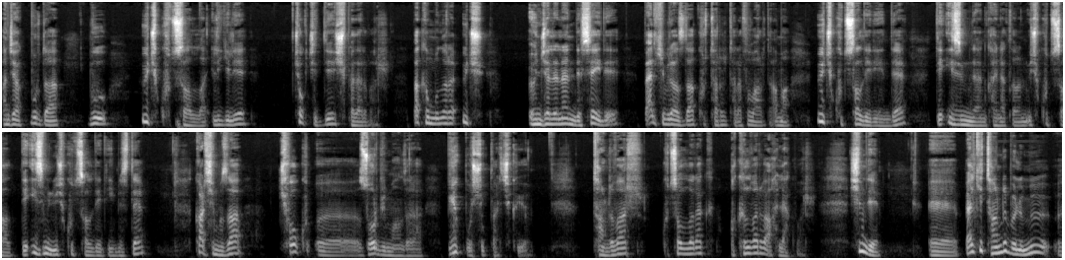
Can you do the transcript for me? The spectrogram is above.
Ancak burada bu üç kutsalla ilgili çok ciddi şüpheler var. Bakın bunlara üç öncelenen deseydi belki biraz daha kurtarır tarafı vardı ama üç kutsal dediğinde deizmden kaynaklanan üç kutsal, deizmin üç kutsal dediğimizde karşımıza çok e, zor bir manzara, büyük boşluklar çıkıyor. Tanrı var kutsal olarak, akıl var ve ahlak var. Şimdi e, belki Tanrı bölümü e,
